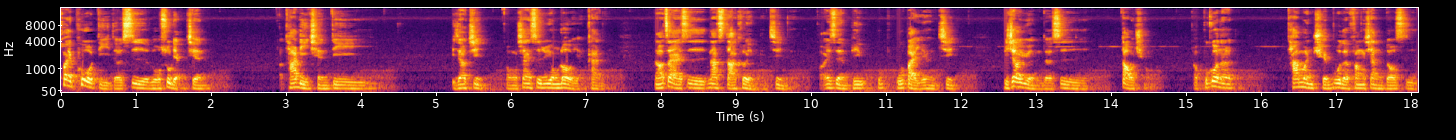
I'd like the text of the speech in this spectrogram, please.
快破底的是罗素两千，它离前低比较近，我现在是用肉眼看，然后再来是纳斯达克也蛮近的。S M P 五五百也很近，比较远的是道琼啊。不过呢，他们全部的方向都是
